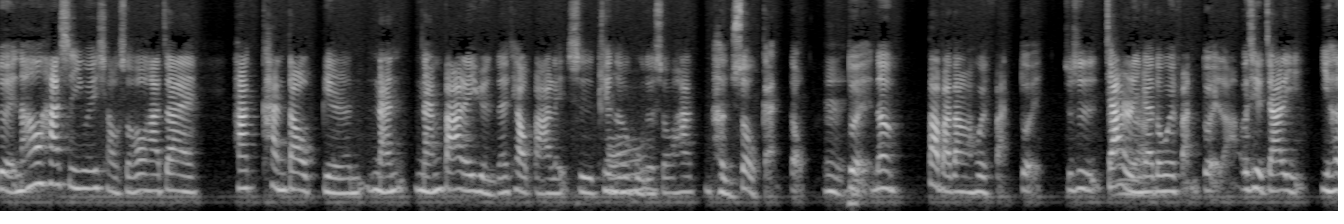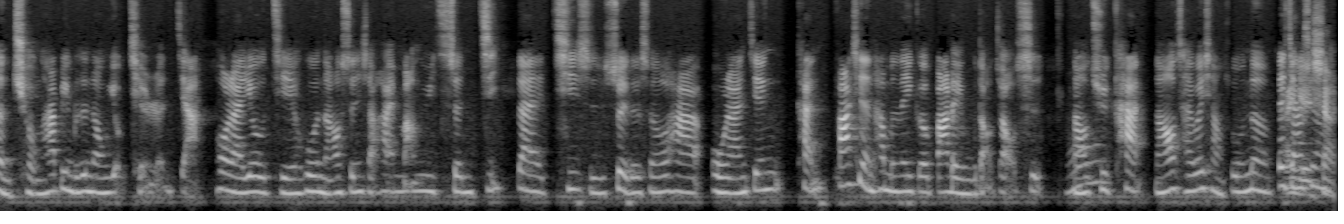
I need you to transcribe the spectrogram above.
对，然后他是因为小时候他在他看到别人男男芭蕾员在跳芭蕾是天鹅湖的时候，他很受感动。嗯，对，那爸爸当然会反对。就是家人应该都会反对啦，而且家里也很穷，他并不是那种有钱人家。后来又结婚，然后生小孩，忙于生计。在七十岁的时候，他偶然间看发现他们那个芭蕾舞蹈教室。然后去看，然后才会想说，那再加上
